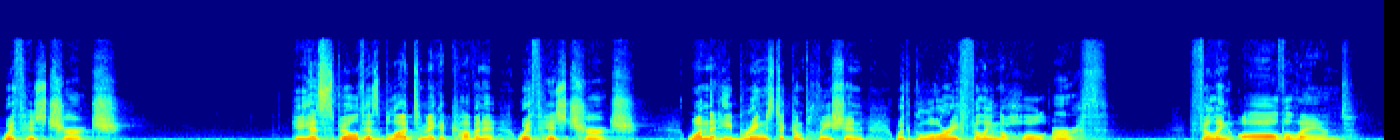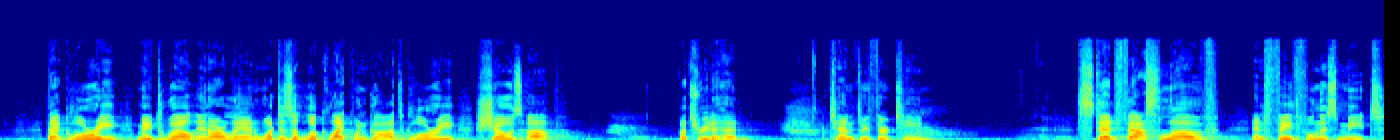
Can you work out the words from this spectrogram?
with his church. He has spilled his blood to make a covenant with his church, one that he brings to completion with glory filling the whole earth, filling all the land that glory may dwell in our land. What does it look like when God's glory shows up? Let's read ahead 10 through 13. Steadfast love and faithfulness meet.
